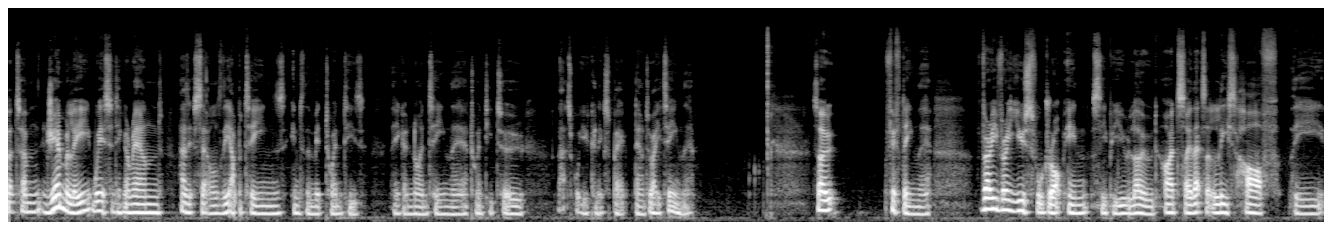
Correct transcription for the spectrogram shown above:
But um, generally, we're sitting around as it settles the upper teens into the mid 20s. There you go, 19 there, 22. That's what you can expect, down to 18 there. So 15 there. Very, very useful drop in CPU load. I'd say that's at least half the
